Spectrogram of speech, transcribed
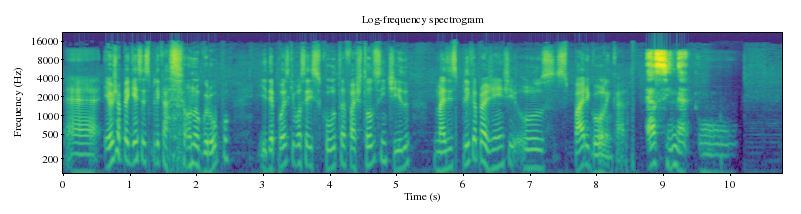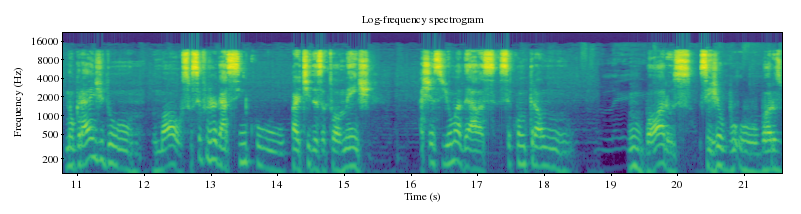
é, eu já peguei essa explicação no grupo e depois que você escuta faz todo sentido. Mas explica pra gente os Spire Golem, cara. É assim, né? O... No grind do, do mall, se você for jogar cinco partidas atualmente, a chance de uma delas ser contra um, um Boros, seja o, o Boros,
